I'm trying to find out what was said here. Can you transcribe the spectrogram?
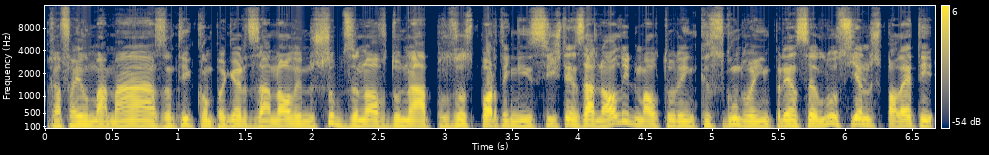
Rafael Mamás, antigo companheiro de Zanoli no sub-19 do Nápoles. O Sporting insiste em Zanoli, numa altura em que, segundo a imprensa, Luciano Spalletti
